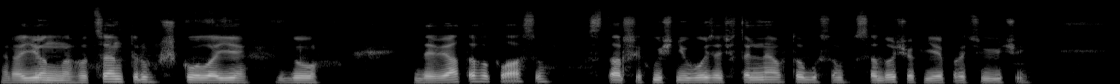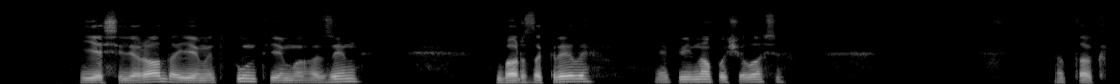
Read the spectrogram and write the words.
районного центру. Школа є до 9 класу. Старших учнів возять в тальне автобусом, садочок є працюючий. Є сільрада, є медпункт, є магазин. Бар закрили, як війна почалася. А так,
